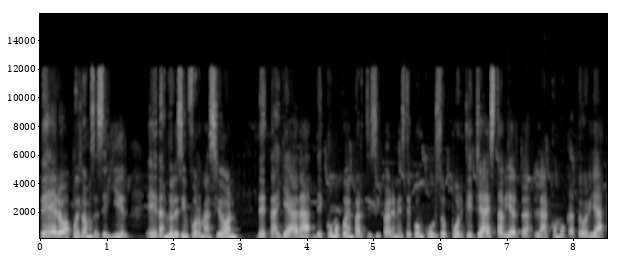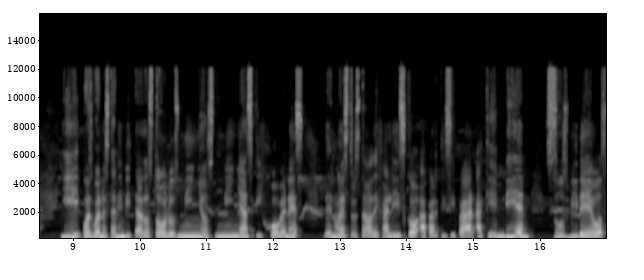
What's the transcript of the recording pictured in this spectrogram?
pero pues vamos a seguir eh, dándoles información detallada de cómo pueden participar en este concurso porque ya está abierta la convocatoria y pues bueno, están invitados todos los niños, niñas y jóvenes de nuestro estado de Jalisco a participar, a que envíen sus videos,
